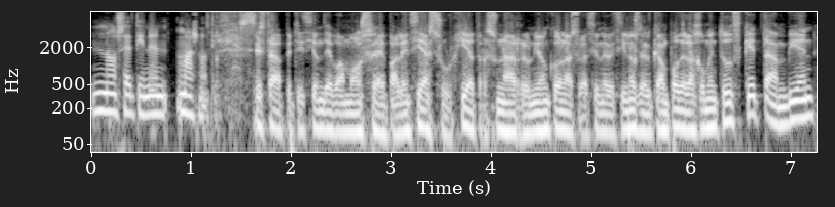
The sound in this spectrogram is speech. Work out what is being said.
no se tienen más noticias. Esta petición de Vamos eh, Palencia surgía tras una reunión con la Asociación de Vecinos del Campo de la Juventud, que también,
